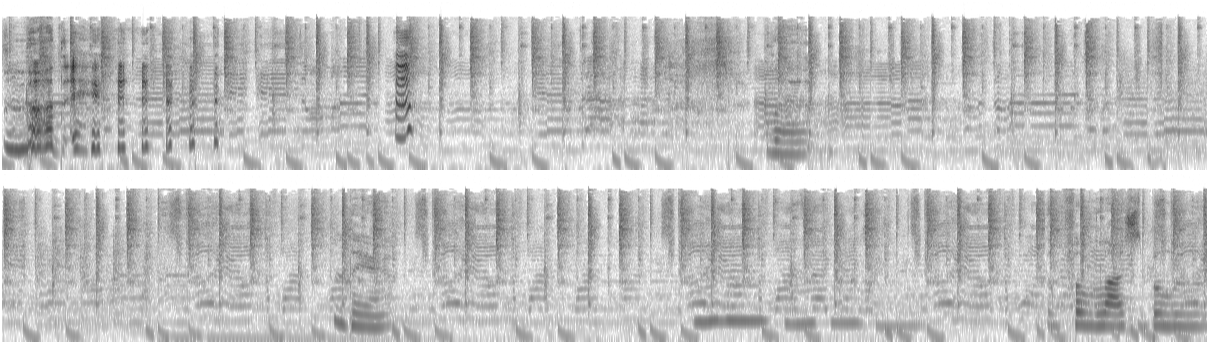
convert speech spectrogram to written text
Not air. The balloon.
